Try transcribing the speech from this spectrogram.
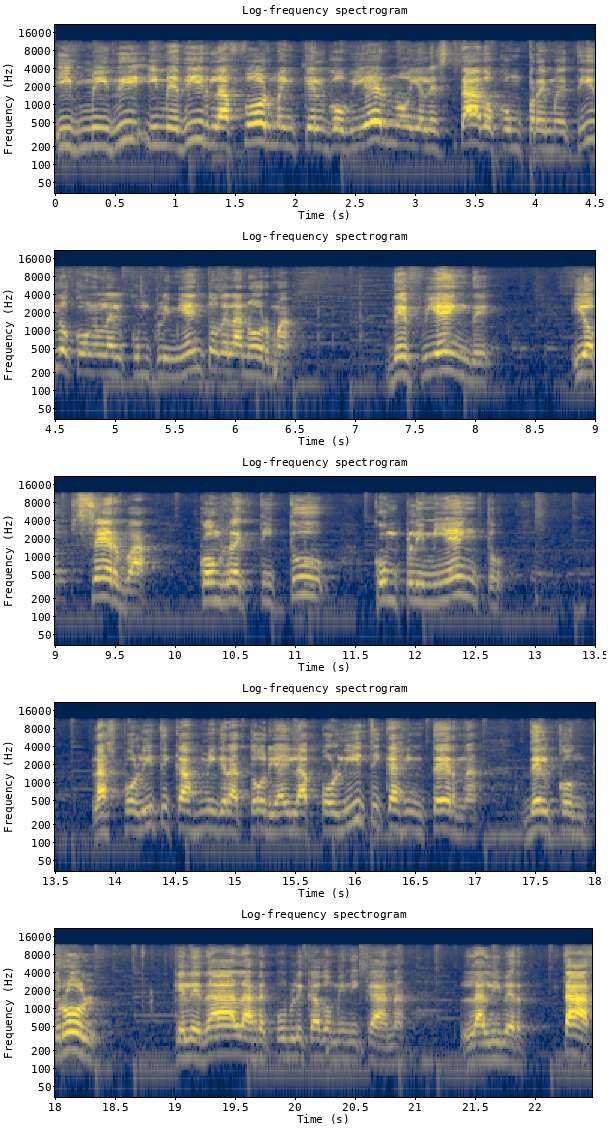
y medir, la forma en que el gobierno y el Estado comprometido con el cumplimiento de la norma defiende y observa con rectitud, cumplimiento, las políticas migratorias y las políticas internas del control que le da a la República Dominicana la libertad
